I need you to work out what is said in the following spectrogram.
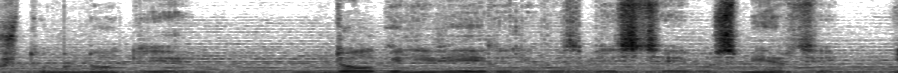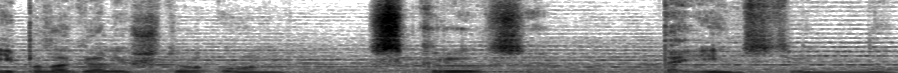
что многие долго не верили в известие его смерти и полагали, что он скрылся, таинственно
